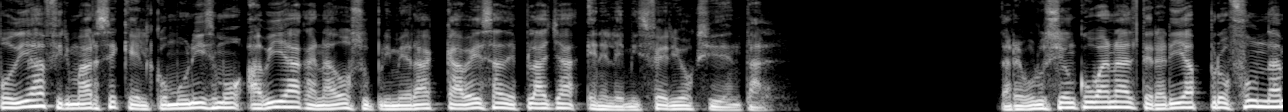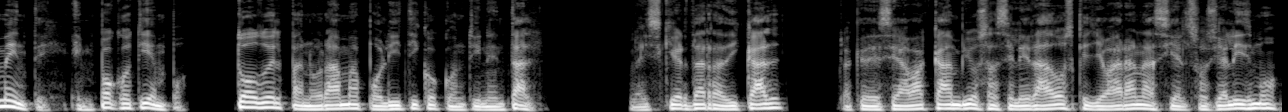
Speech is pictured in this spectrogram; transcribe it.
podía afirmarse que el comunismo había ganado su primera cabeza de playa en el hemisferio occidental. La revolución cubana alteraría profundamente, en poco tiempo, todo el panorama político continental. La izquierda radical, la que deseaba cambios acelerados que llevaran hacia el socialismo,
